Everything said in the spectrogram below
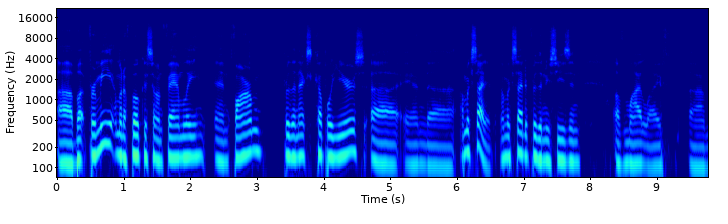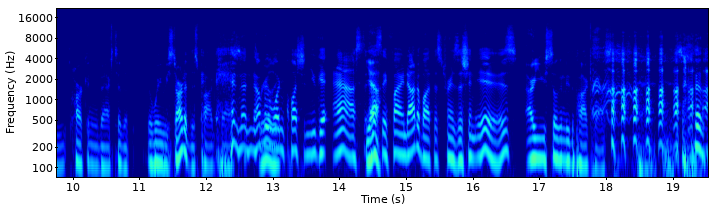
Uh, but for me, I'm going to focus on family and farm for the next couple years, uh, and uh, I'm excited. I'm excited for the new season of my life. Um, harkening back to the the way we started this podcast. And the number really. one question you get asked Yeah. as they find out about this transition is Are you still going to do the podcast?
